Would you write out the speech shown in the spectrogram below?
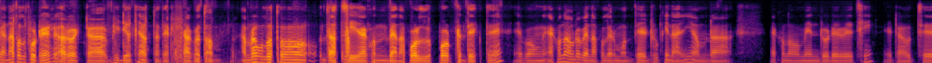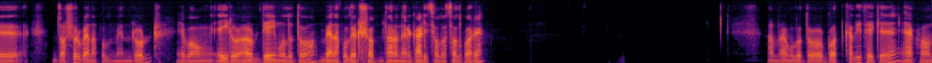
বেনাপোল পোর্টের আরও একটা ভিডিওতে আপনাদের স্বাগতম। আমরা মূলত যাচ্ছি এখন বেনাপোল পোর্ট দেখতে এবং এখনও আমরা বেনাপোলের মধ্যে ঢুকি নাই, আমরা এখনও মেন রোডে রয়েছি। এটা হচ্ছে যশোর বেনাপোল মেন রোড এবং এই রোড দিয়েই মূলত বেনাপোলের সব ধরনের গাড়ি চলাচল করে। আমরা মূলত গদখালি থেকে এখন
